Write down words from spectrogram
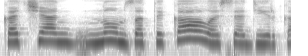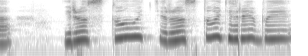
качаном затикалася дірка. І ростуть, ростуть гриби.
